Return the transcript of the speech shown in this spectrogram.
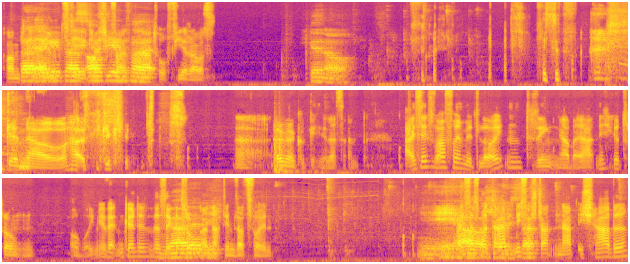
Kommt Dann ergibt und das auf jeden Fall- hoch 4 raus. genau. genau, hab ich gekriegt. Ah, irgendwann gucke ich mir das an. Isaacs war vorhin mit Leuten trinken, aber er hat nicht getrunken. Obwohl ich mir wetten könnte, dass er Ja, getrunken hat nach dem Satz vorhin. Ja, weißt du, was man damit nicht das- verstanden hat? Ich habe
